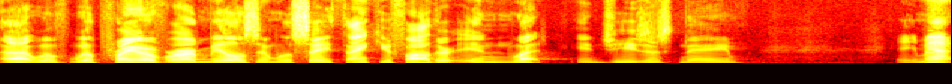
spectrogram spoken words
uh, we'll, we'll pray over our meals and we'll say, Thank you, Father, in what? In Jesus' name, amen.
